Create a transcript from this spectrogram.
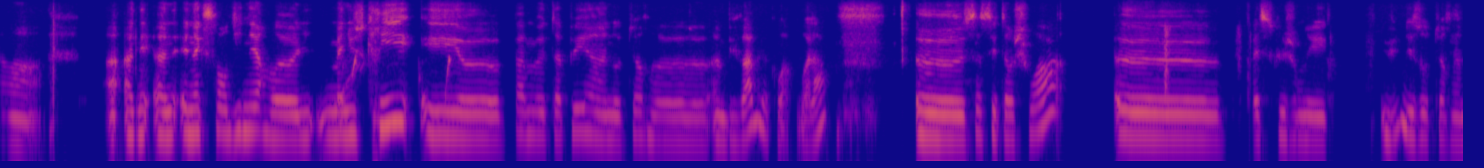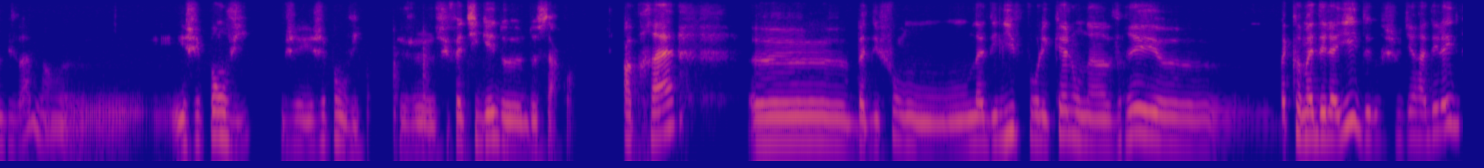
un, un, extraordinaire euh, manuscrit et pas me taper un auteur imbuvable. Quoi. Voilà. ça, c'est un choix. parce que j'en ai eu des auteurs imbuvables hein, et j'ai pas envie. J'ai pas envie. Je suis fatiguée de, de ça. Quoi. Après, euh, bah, des fois, on, a des livres pour lesquels on a un vrai. Euh, bah, comme Adélaïde, je veux dire, Adélaïde.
